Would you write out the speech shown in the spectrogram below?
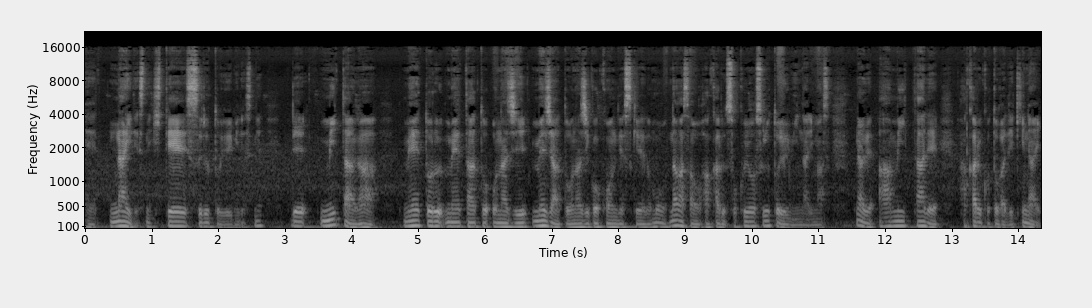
え、ないですね。否定するという意味ですね。でミタがメートルメーターと同じメジャーと同じ語根ですけれども長さを測る測量するという意味になります。なのでアミタで測ることができない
